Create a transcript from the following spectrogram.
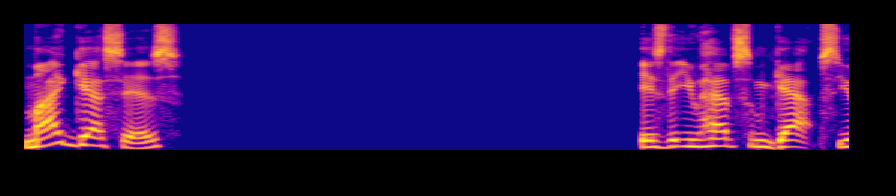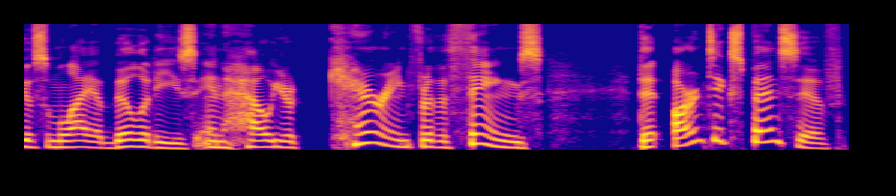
My guess is is that you have some gaps, you have some liabilities in how you're caring for the things that aren't expensive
